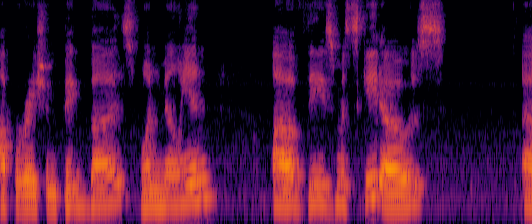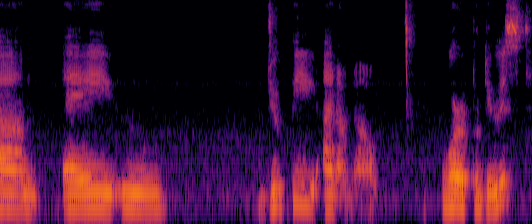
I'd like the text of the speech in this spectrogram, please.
Operation Big Buzz, 1 million of these mosquitoes, um, a I don't know, were produced.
